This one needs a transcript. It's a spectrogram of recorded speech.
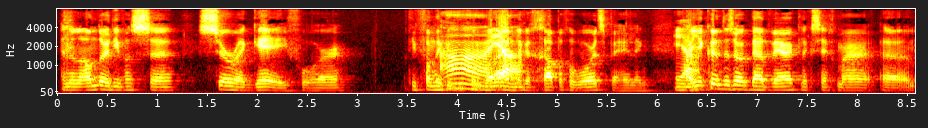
En een ander die was surrogay voor... Die vond ik, die Ah, vond ik wel ja. eigenlijk een grappige woordspeling. Ja. Maar je kunt dus ook daadwerkelijk, zeg maar... ehm,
